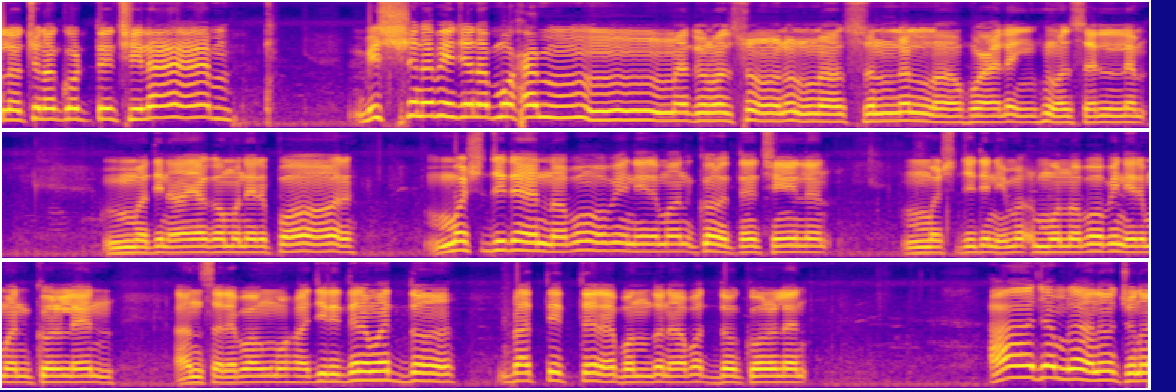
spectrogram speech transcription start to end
আলোচনা করতেছিলাম বিশ্বনবী জনাব মুহাম্মদ রাসূলুল্লাহ সাল্লাল্লাহু আলাইহি ওয়াসাল্লাম মদিনায় আগমনের পর মসজিদে নববী নির্মাণ করতেছিলেন। মসজিদে নববী নির্মাণ করলেন। আনসার এবং মহাজিরদের মধ্যে ভ্রাতৃত্বের বন্ধনে আবদ্ধ করলেন। আজ আমরা আলোচনা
